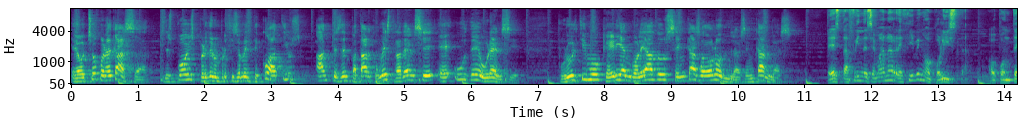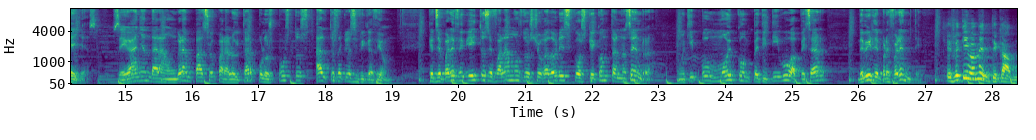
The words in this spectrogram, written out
e o Choco na casa. Despois perderon precisamente co Atios antes de empatar con Estradense e UD Ourense. Por último, caerían goleados en casa do Londras, en Cangas. Esta fin de semana reciben ao colista, ao Pontellas. Se gañan dará un gran paso para loitar polos postos altos da clasificación. Que che parece vieito se falamos dos xogadores cos que contan na Senra? Un equipo moi competitivo a pesar de vir de preferente. Efectivamente, Cabo,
